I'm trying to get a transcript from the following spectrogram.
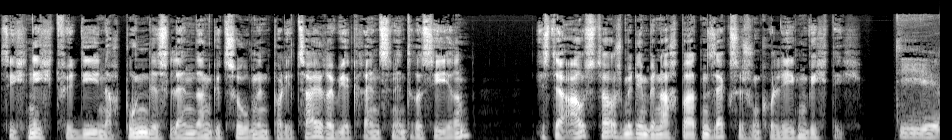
sich nicht für die nach Bundesländern gezogenen Polizeireviergrenzen interessieren, ist der Austausch mit den benachbarten sächsischen Kollegen wichtig. Die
